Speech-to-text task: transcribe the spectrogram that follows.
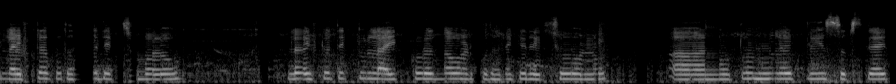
লাইভটা কোথা থেকে দেখছ বলো? লাইভটাতে একটু লাইক করে দাও আর কোথা থেকে দেখছ বলো? আর নতুন হলে প্লিজ সাবস্ক্রাইব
